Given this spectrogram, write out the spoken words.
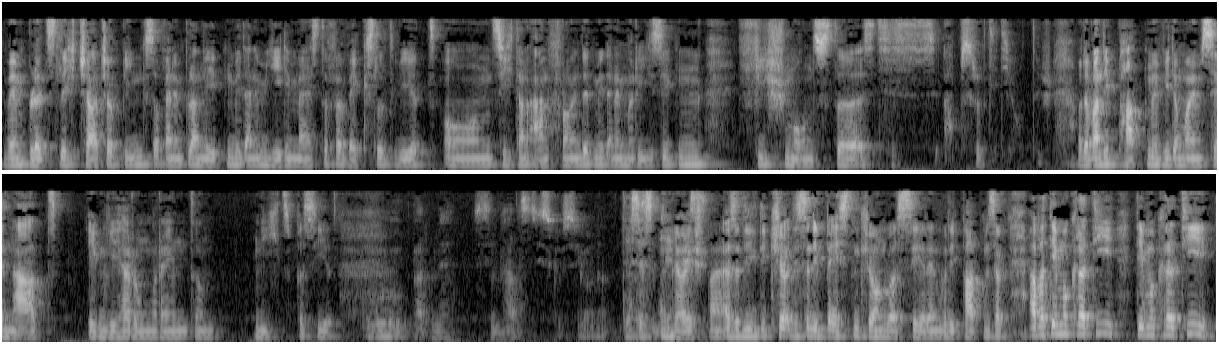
wenn plötzlich Jar Jar Binks auf einem Planeten mit einem Jedi-Meister verwechselt wird und sich dann anfreundet mit einem riesigen Fischmonster. Also das ist absolut idiotisch. Oder wenn die Padme wieder mal im Senat irgendwie herumrennt und nichts passiert. Uh, Padme. Senatsdiskussionen. Das ist unglaublich spannend. Also die, die, das sind die besten Clone Wars Serien, wo die Padme sagt, aber Demokratie, Demokratie,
